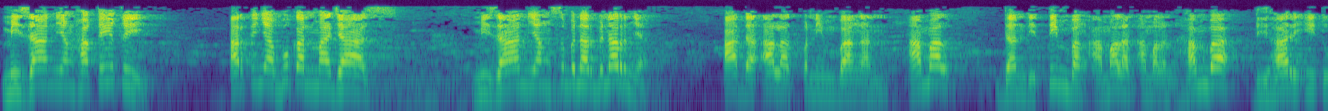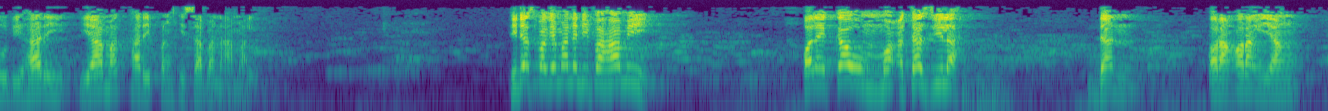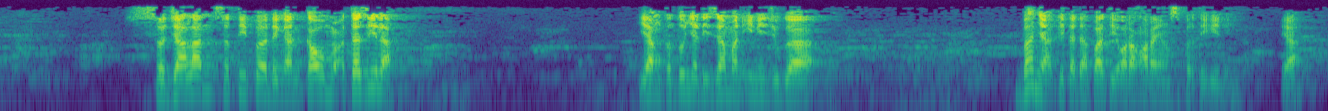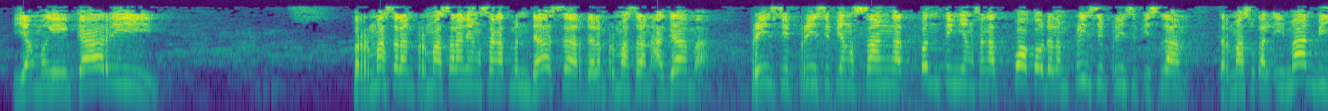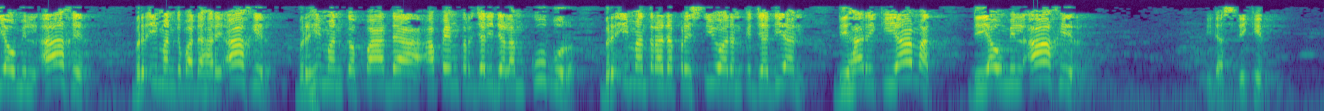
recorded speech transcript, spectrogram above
Mizan yang hakiki artinya bukan majaz. Mizan yang sebenar-benarnya. Ada alat penimbangan amal dan ditimbang amalan-amalan hamba di hari itu di hari kiamat hari penghisaban amal. Tidak sebagaimana difahami oleh kaum Mu'tazilah dan orang-orang yang sejalan setipe dengan kaum Mu'tazilah yang tentunya di zaman ini juga banyak kita dapati orang-orang yang seperti ini ya yang mengingkari permasalahan-permasalahan yang sangat mendasar dalam permasalahan agama prinsip-prinsip yang sangat penting yang sangat pokok dalam prinsip-prinsip Islam termasuk al-iman bi yaumil akhir. Beriman kepada hari akhir. Beriman kepada apa yang terjadi dalam kubur. Beriman terhadap peristiwa dan kejadian di hari kiamat di yaumil akhir. Tidak sedikit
